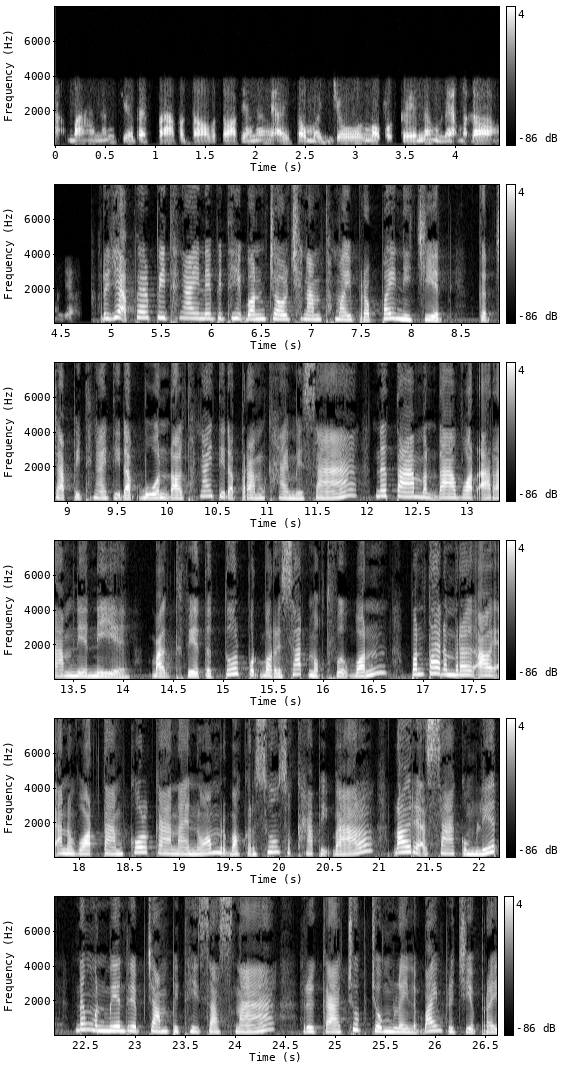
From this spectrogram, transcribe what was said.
ដាក់បាសហ្នឹងចេះតែប្រាប់បន្តបន្តយ៉ាងហ្នឹងឲ្យសុំឲ្យចូលមកប្រកេនហ្នឹងម្នាក់ម្ដងអញ្ចឹងរយៈពេល2ថ្ងៃនៃពិធីបុណ្យចូលឆ្នាំថ្មីប្រពៃណីជាតិ គិតចាប់ពីថ្ងៃទី14ដល់ថ្ងៃទី15ខែមេសា នៅតាមបណ្ដាវត្តអារាមនានាបើកទ្វារទទួលពុទ្ធបរិស័ទមកធ្វើបុណ្យប៉ុន្តែតម្រូវឲ្យអនុវត្តតាមគោលការណ៍ណែនាំរបស់ក្រសួងសុខាភិបាល ដោយរក្សាគម្លាត និងមិនមានរៀបចំពិធីសាសនាឬការជួបជុំលេងល្បែងប្រជាប្រិយ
